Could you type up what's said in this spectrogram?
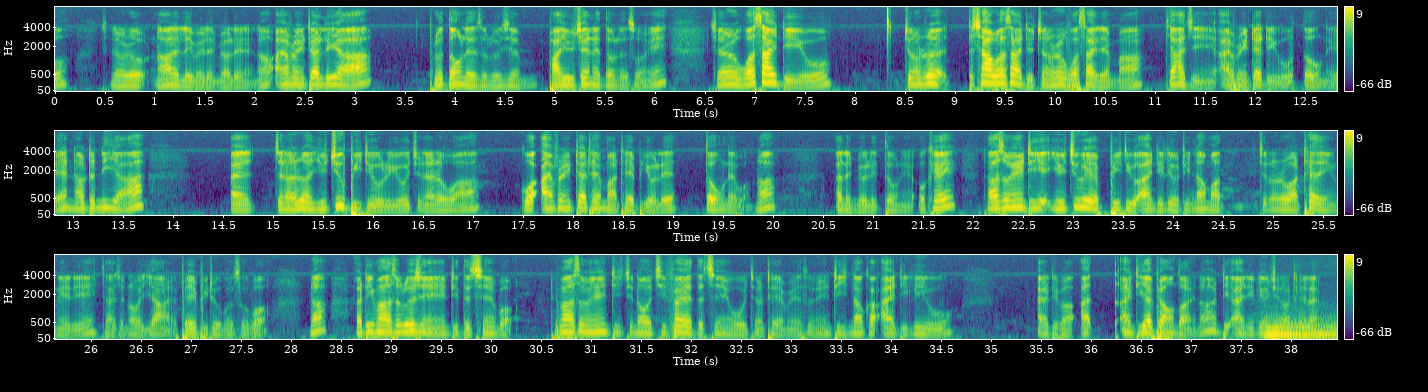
ကျွန်တော်တို့နားလည်လိမ့်မယ်လို့မျှော်လင့်တယ်နော် iframe tag လေးကဘယ်လိုသုံးလဲဆိုလို့ရှိရင်ဘာယူချက်နဲ့သုံးလဲဆိုရင်ကျွန်တော်တို့ website တွေကိုကျွန်တော်တို့တခြား website တွေကျွန်တော်တို့ website ထဲမှာပြချင် iframe tag တွေကိုသုံးတယ်နောက်တစ်နည်းကအဲကျွန်တော်တို့က YouTube video တွေကိုကျွန်တော်တို့က ကိုယ် iframe tag ထဲမှာထည့်ပြီးတော့လေသုံးတယ်ပေါ့နော်အဲ့လိုမျိုးလေးသုံးတယ် okay ဒါဆိုရင်ဒီ YouTube ရဲ့ video ID လေးကိုဒီနောက်မှာကျွန်တော်တို့ကထည့်ရင်နေတယ်ဒါကျွန်တော်ရတယ်ဘယ်ဗီဒီယိုမှာဆိုပေါ့နော်အဒီမှာဆိုလို့ရှိရင်ဒီသချင်းပေါ့ဒီမှာဆိုရင်ဒီကျွန်တော် G5 ရဲ့သချင်းကိုကျွန်တော်ထည့်မယ်ဆိုရင်ဒီနောက်က ID လေးကိုအဲဒီမှာ ID ကပြောင်းသွားရင်နော်ဒီ ID လေးကိုကျွန်တော်ထည့်လိုက်မယ်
